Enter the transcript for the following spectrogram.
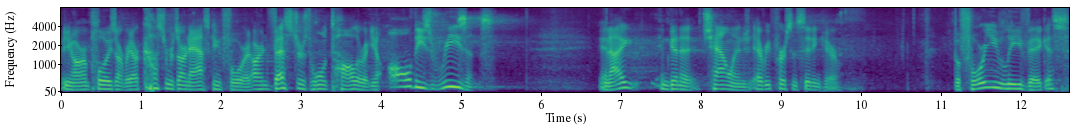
You know, our employees aren't ready, our customers aren't asking for it, our investors won't tolerate, you know, all these reasons. And I am going to challenge every person sitting here. Before you leave Vegas,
